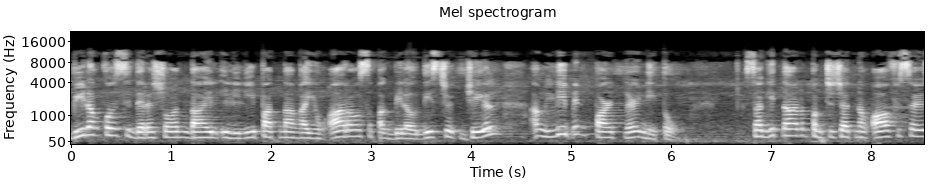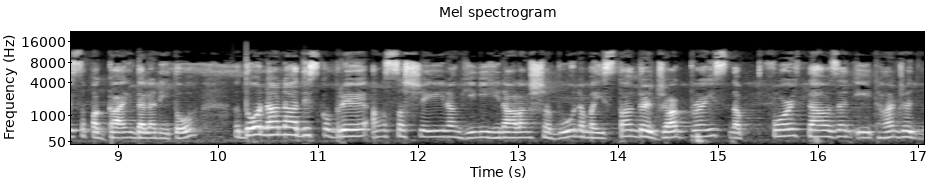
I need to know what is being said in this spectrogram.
bilang konsiderasyon dahil ililipat na ngayong araw sa Pagbilao District Jail ang live-in partner nito. Sa gitna ng pag-check ng officer sa pagkain dala nito, doon na nadiskubre ang sachet ng hinihinalang shabu na may standard drug price na 4,896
